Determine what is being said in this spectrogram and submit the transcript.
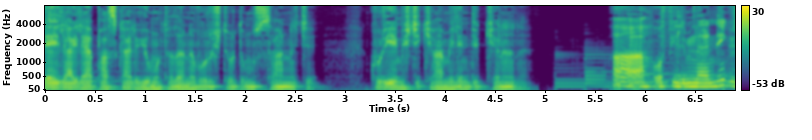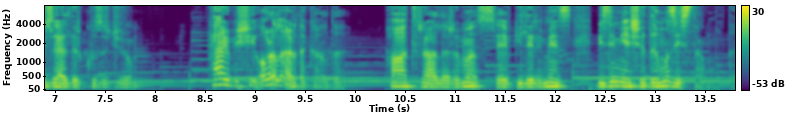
Leyla ile Pascal yumurtalarını vuruşturduğumuz sarnıcı, kuru yemişçi Kamil'in dükkanını. Ah o filmler ne güzeldir kuzucuğum. Her bir şey oralarda kaldı. Hatıralarımız, sevgilerimiz, bizim yaşadığımız İstanbul'da.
